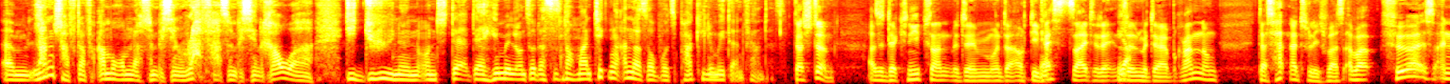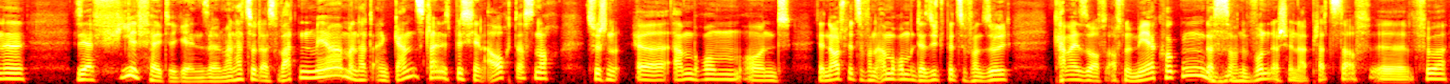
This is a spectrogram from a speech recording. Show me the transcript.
ähm, Landschaft auf Amrum noch so ein bisschen rougher, so ein bisschen rauer. Die Dünen und der, der Himmel und so, das ist noch mal ein Ticken anders, obwohl es ein paar Kilometer entfernt ist. Das stimmt. Also der Kniepsand mit dem und auch die ja. Westseite der Insel ja. mit der Brandung, das hat natürlich was. Aber Föhr ist eine sehr vielfältige Insel. Man hat so das Wattenmeer, man hat ein ganz kleines bisschen auch das noch zwischen äh, Amrum und der Nordspitze von Amrum und der Südspitze von Sylt. Kann man so aufs offene Meer gucken. Das mhm. ist auch ein wunderschöner Platz da auf, äh, für.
